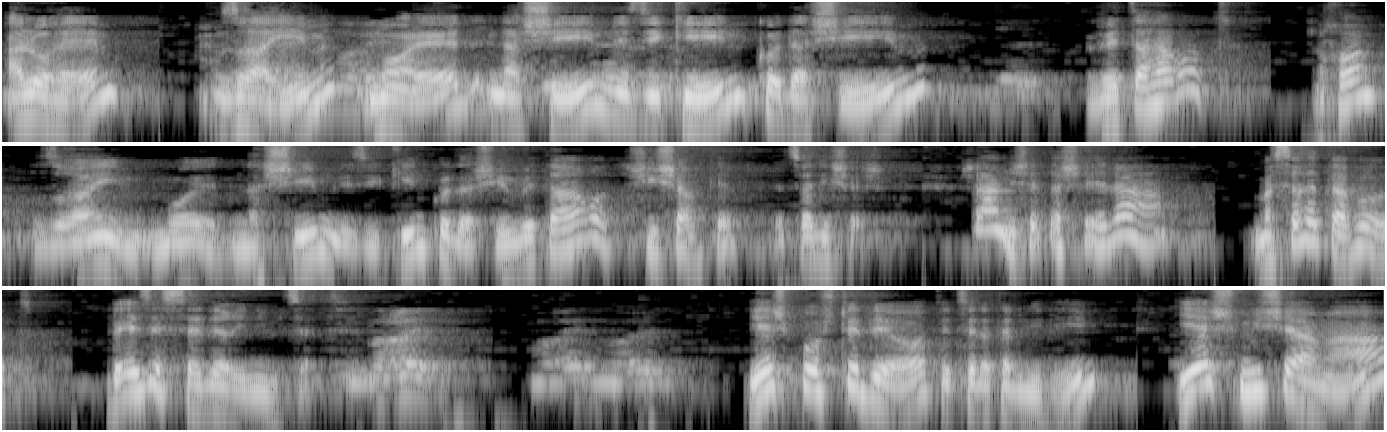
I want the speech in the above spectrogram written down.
הלו הם זרעים, מועד, נשים, נזיקין, קודשים וטהרות, נכון? זרעים, מועד, נשים, נזיקין, קודשים וטהרות, שישה, כן, יצא לי שש. עכשיו נשאלת השאלה, מסכת אבות, באיזה סדר היא נמצאת? מועד. מועד מועד. יש פה שתי דעות אצל התלמידים, יש מי שאמר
